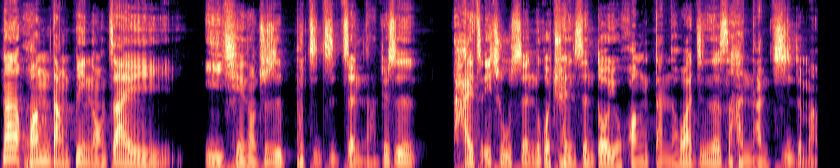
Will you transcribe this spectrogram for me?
那黄疸病哦，在以前哦，就是不治之症啊，就是孩子一出生，如果全身都有黄疸的话，真的是很难治的嘛。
